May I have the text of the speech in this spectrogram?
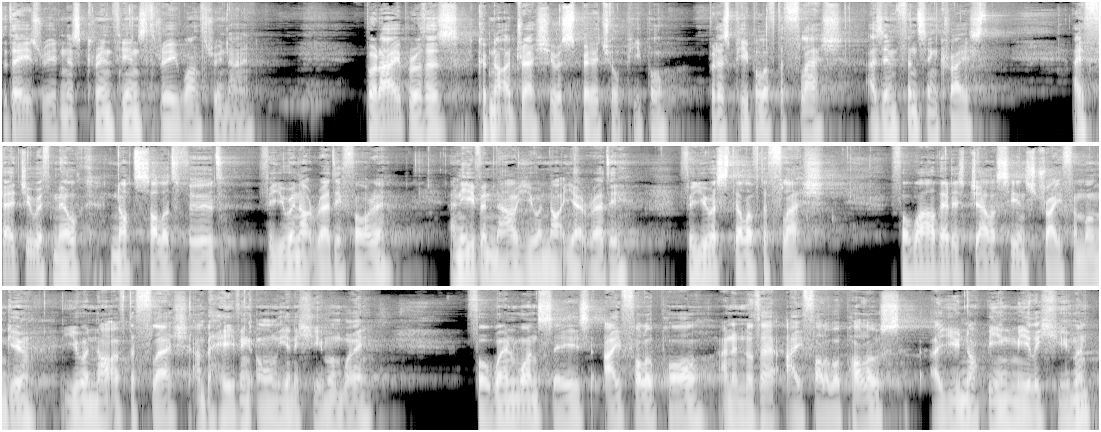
Today's reading is Corinthians 3 1 through 9. But I, brothers, could not address you as spiritual people, but as people of the flesh, as infants in Christ. I fed you with milk, not solid food, for you were not ready for it. And even now you are not yet ready, for you are still of the flesh. For while there is jealousy and strife among you, you are not of the flesh and behaving only in a human way. For when one says, I follow Paul, and another, I follow Apollos, are you not being merely human?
